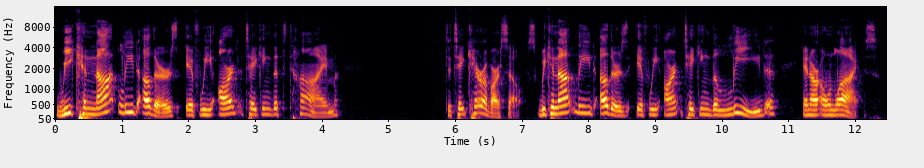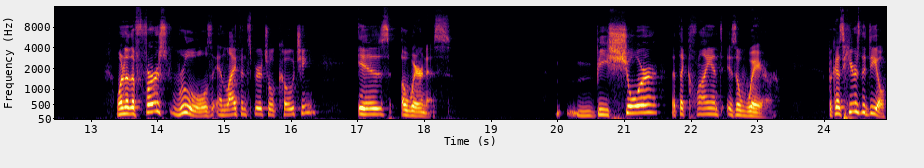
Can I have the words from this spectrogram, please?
We cannot lead others if we aren't taking the time to take care of ourselves. We cannot lead others if we aren't taking the lead in our own lives. One of the first rules in life and spiritual coaching is awareness. Be sure that the client is aware. Because here's the deal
